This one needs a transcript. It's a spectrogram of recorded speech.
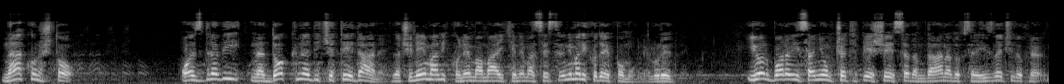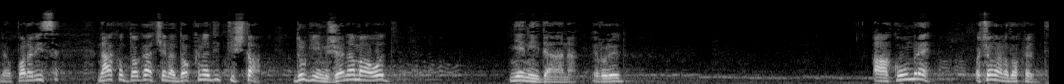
nakon što ozdravi, nadoknadi će te dane. Znači, nema niko, nema majke, nema sestre, nema niko da je pomogne, u redu. I on boravi sa njom 4, 5, 6, 7 dana dok se ne izleči, dok ne, ne oporavi se. Nakon toga će nadoknaditi šta? Drugim ženama od njenih dana. Jel u redu? A ako umre, hoće onda nadokrediti?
